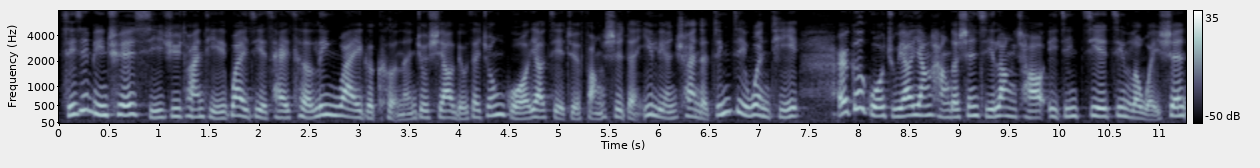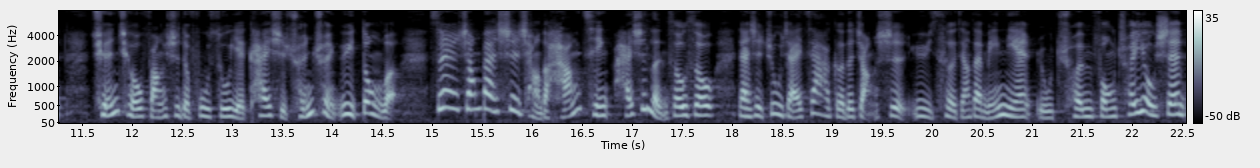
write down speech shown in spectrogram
习近平缺席 G 团体，外界猜测另外一个可能就是要留在中国，要解决房市等一连串的经济问题。而各国主要央行的升息浪潮已经接近了尾声，全球房市的复苏也开始蠢蠢欲动了。虽然商办市场的行情还是冷飕飕，但是住宅价格的涨势预测将在明年如春风吹又生。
